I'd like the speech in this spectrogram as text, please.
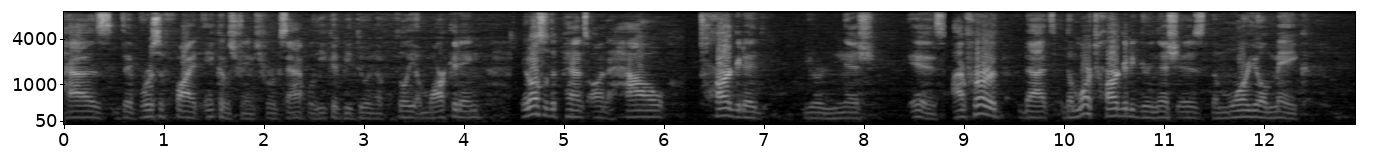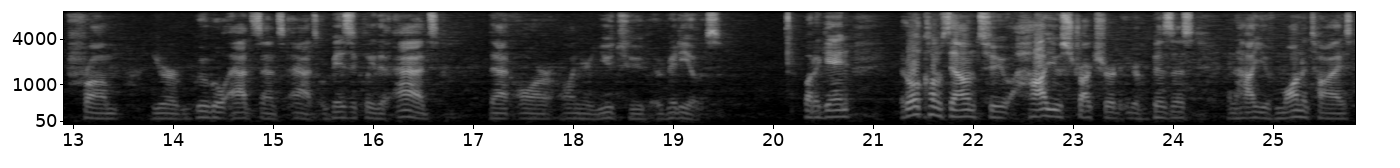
has diversified income streams. For example, he could be doing affiliate marketing. It also depends on how targeted your niche is. I've heard that the more targeted your niche is, the more you'll make from your Google AdSense ads, or basically the ads that are on your YouTube videos. But again, it all comes down to how you structured your business and how you've monetized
